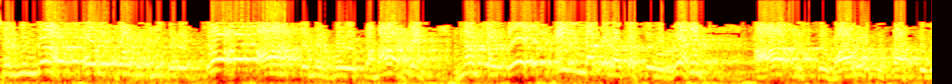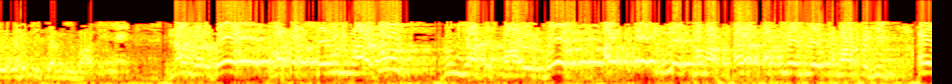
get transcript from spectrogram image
شرمندہ اور اس نہیں کرے۔ جو آپ کے اندر بڑے کمال ہیں نمبر ایک ان نقل تصور رحم آپ رشتے داروں کے ساتھ کے لیے رہنی کرنے والے ہیں۔ نمبر دو وقت سیون محدود دنیا کے سارے لوگ اپنے لیے کما اپنے لیے کماتے ہی اور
